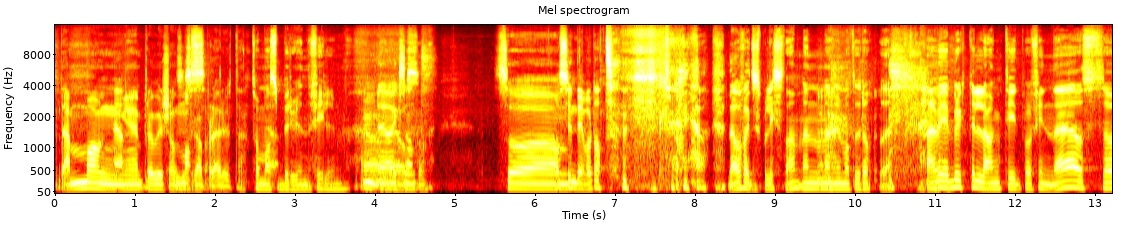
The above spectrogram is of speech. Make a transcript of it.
Det er mange produksjonsselskaper der ute. Thomas Brun-film. Ja, det ikke sant? også. Så Og synd det var tatt. ja, det var faktisk på lista, men, men vi måtte droppe det. Nei, Vi brukte lang tid på å finne det, og så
